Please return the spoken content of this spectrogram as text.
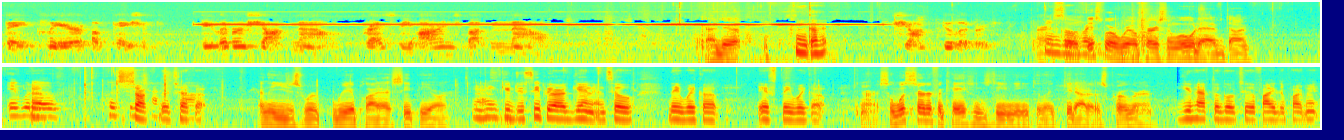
Stay clear of patient. Deliver shock now. Press the orange button now. Can I do it? Hmm, Go ahead. Shock delivered. All right, so if this were a real person, what would it have done? It would have pushed Shock the the chest checkup. up. And then you just re- reapply that CPR. hmm You do CPR again until they wake up, if they wake up. All right, so what certifications do you need to like get out of this program? You have to go to the fire department,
